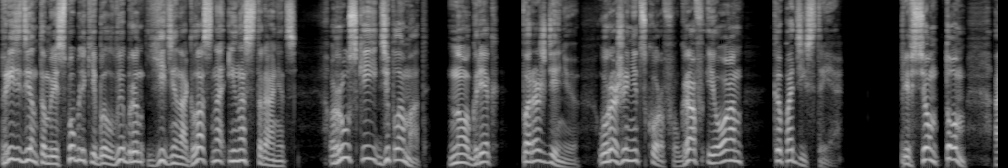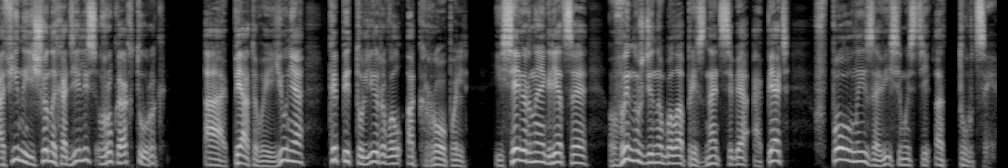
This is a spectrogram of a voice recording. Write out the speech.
Президентом республики был выбран единогласно иностранец, русский дипломат, но грек по рождению, уроженец Корфу, граф Иоанн Каподистрия. При всем том Афины еще находились в руках турок, а 5 июня капитулировал Акрополь, и Северная Греция вынуждена была признать себя опять в полной зависимости от Турции.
